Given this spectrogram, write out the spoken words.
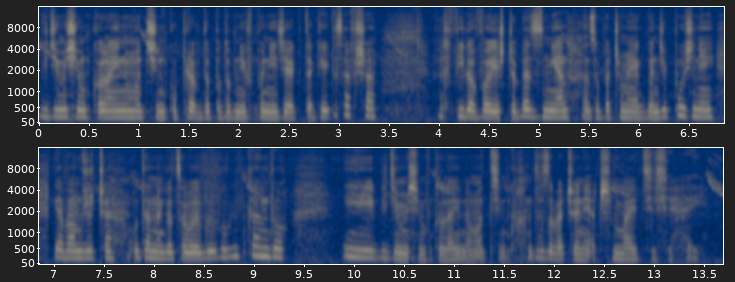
Widzimy się w kolejnym odcinku, prawdopodobnie w poniedziałek, tak jak zawsze. Chwilowo jeszcze bez zmian, zobaczymy jak będzie później. Ja Wam życzę udanego całego weekendu i widzimy się w kolejnym odcinku. Do zobaczenia, trzymajcie się, hej!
